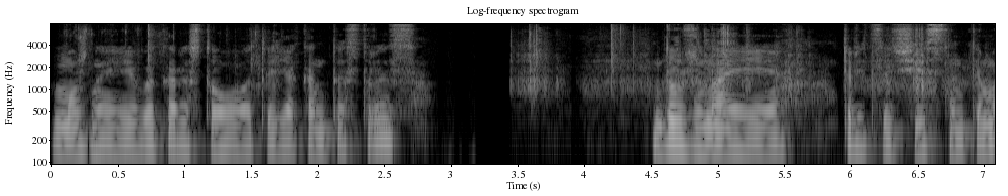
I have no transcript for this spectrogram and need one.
Можна її використовувати як антистрес. Довжина її 36 см.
